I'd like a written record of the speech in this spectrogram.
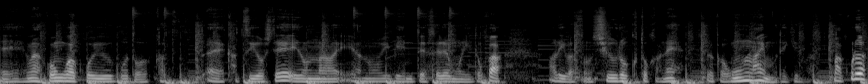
えー、まあ、今後はこういうことを活,、え、活用して、いろんなあのイベントやセレモニーとか、あるいはその収録とかね、それからオンラインもできます。まあ、これは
